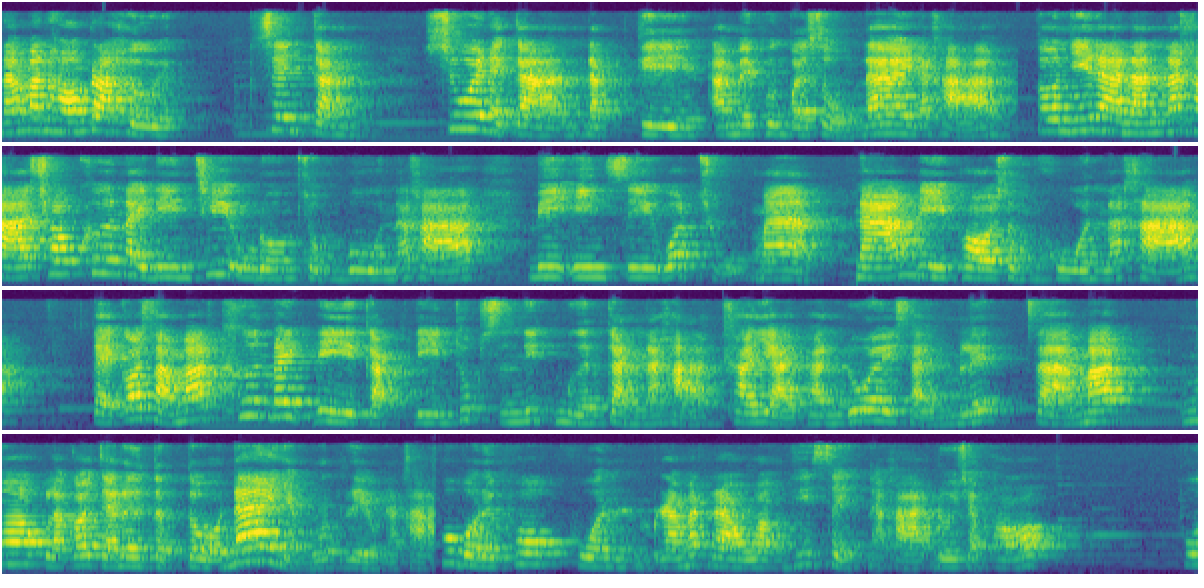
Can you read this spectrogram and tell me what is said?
น้ำมันหอมระเหยเช่นกัน ช่วยในการดับกลิ่นอันไม่พึงประสงค์ได้นะคะ ต้นยีรานั้นนะคะ ชอบขึ้นในดินที่อุดมสมบูรณ์นะคะ มีอินทรีย์วัตถุมาก น้ำดีพอสมควรนะคะ แต่ก็สามารถขึ้นได้ดีกับดินทุกชนิดเหมือนกันนะคะ ขยายพันธุ์ด้วยสายเมล็ดสามารถงอกแล้วก็เจริญเติบโตได้อย่างรวดเร็วนะคะ ผู้บริโภคควรระมัดระวังที่เสร็จนะคะ โดยเฉพาะผู้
